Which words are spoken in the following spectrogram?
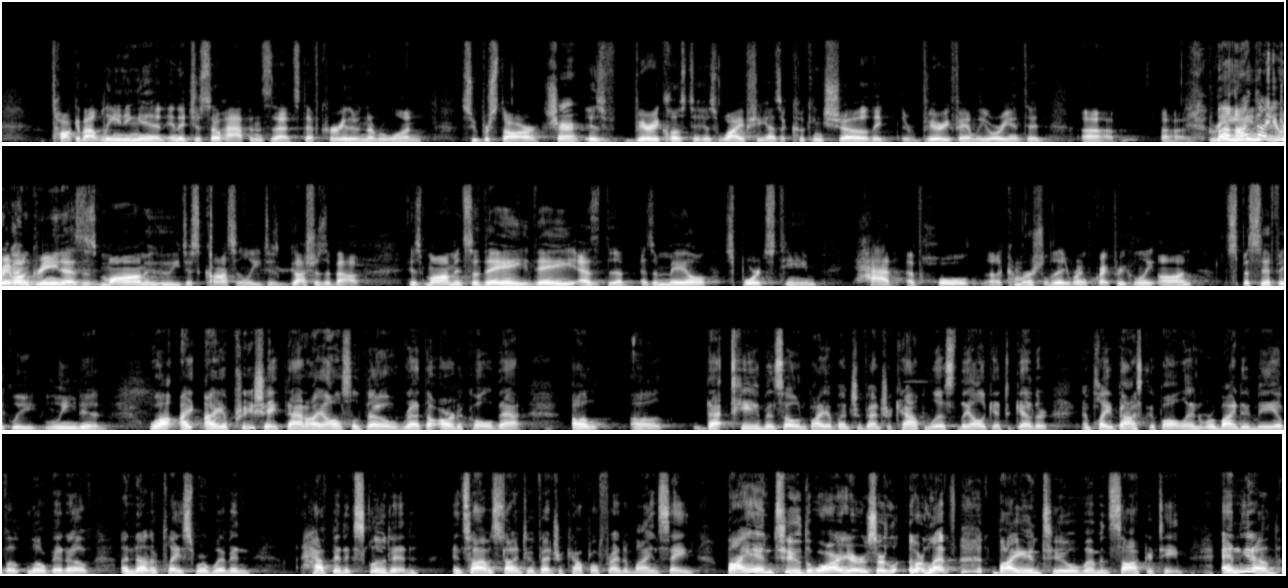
talk about leaning in. And it just so happens that Steph Curry, their number one superstar, Sure. is very close to his wife. She has a cooking show. They, they're very family oriented. Uh, uh, Green, I thought you were Draymond gonna- Green has his mom, who, who he just constantly just gushes about his mom, and so they, they as the as a male sports team had a whole uh, commercial that they run quite frequently on specifically lean in. Well, I, I appreciate that. I also, though, read the article that uh, uh, that team is owned by a bunch of venture capitalists. and They all get together and play basketball, and it reminded me of a little bit of another place where women have been excluded. And so I was talking to a venture capital friend of mine saying, buy into the Warriors or, or let's buy into a women's soccer team. And, you know,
